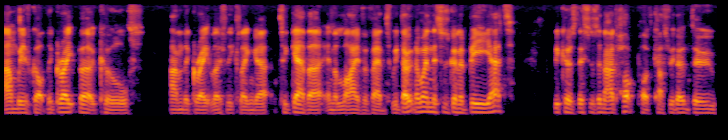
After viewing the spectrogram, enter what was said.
and we've got the great Bert Coules and the great Leslie Klinger together in a live event. We don't know when this is going to be yet because this is an ad hoc podcast. We don't do,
